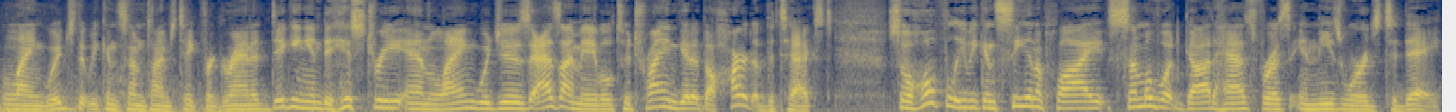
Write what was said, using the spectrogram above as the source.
language that we can sometimes take for granted, digging into history and languages as I'm able to try and get at the heart of the text. So hopefully, we can see and apply some of what God has for us in these words today.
